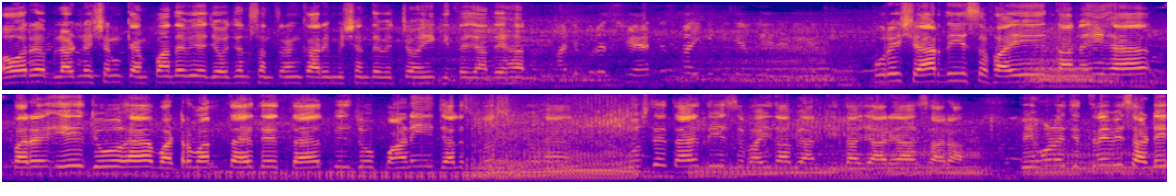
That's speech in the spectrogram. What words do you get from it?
ਔਰ ਬਲੱਡ ਡੋਨੇਸ਼ਨ ਕੈਂਪਾਂ ਦੇ ਵੀ ਆਯੋਜਨ ਸੰਤ ਮਿਸ਼ਨ ਦੇ ਵਿੱਚੋਂ ਹੀ ਕੀਤੇ ਜਾਂਦੇ ਹਨ। ਅੱਜ ਪੂਰੇ ਸ਼ਹਿਰ 'ਚ ਸਫ਼ਾਈ ਕੀਤੀ ਜਾਊਗੀ ਜਿਹੜੀ ਪੂਰੇ ਸ਼ਹਿਰ ਦੀ ਸਫ਼ਾਈ ਤਾਂ ਨਹੀਂ ਹੈ, ਪਰ ਇਹ ਜੋ ਹੈ ਵਾਟਰ ਵਨ ਤਹਿਤ ਦੇ ਤਹਿਤ ਵੀ ਜੋ ਪਾਣੀ, ਜਲ ਸਵੱਛ ਜੋ ਹੈ, ਉਸ ਦੇ ਤਹਿਤ ਹੀ ਸਫ਼ਾਈ ਦਾ ਬਿਆਨ ਕੀਤਾ ਜਾ ਰਿਹਾ ਹੈ ਸਾਰਾ। ਵੀ ਹੁਣ ਜਿੰਨੇ ਵੀ ਸਾਡੇ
